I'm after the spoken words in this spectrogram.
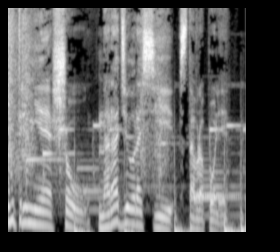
Утреннее шоу на Радио России Ставрополье.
